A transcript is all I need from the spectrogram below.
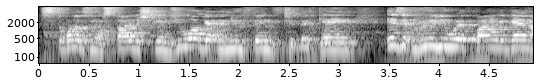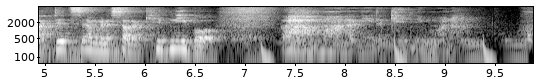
It's one of the most stylish games. You are getting new things to the game. Is it really worth buying again? I did say I'm gonna sell a kidney, but oh man, I need a kidney, man.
